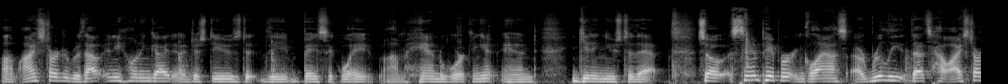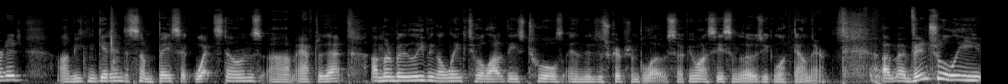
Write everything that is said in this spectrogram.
Um, I started without any honing guide and I just used it the basic way, um, hand working it and getting used to that. So sandpaper and glass, uh, really that's how I started. Um, you can get into some basic whetstones um, after that. I'm going to be leaving a link to a lot of these tools in the description below. So if you want to see some of those, you can look down there. Um, eventually,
